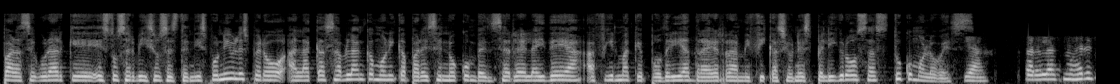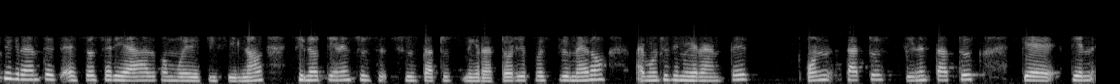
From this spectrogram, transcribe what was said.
para asegurar que estos servicios estén disponibles, pero a la Casa Blanca Mónica parece no convencerle la idea, afirma que podría traer ramificaciones peligrosas. ¿Tú cómo lo ves? Ya. Para las mujeres migrantes eso sería algo muy difícil, ¿no? Si no tienen su estatus migratorio, pues primero hay muchos inmigrantes con estatus, sin estatus, que, tienen,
